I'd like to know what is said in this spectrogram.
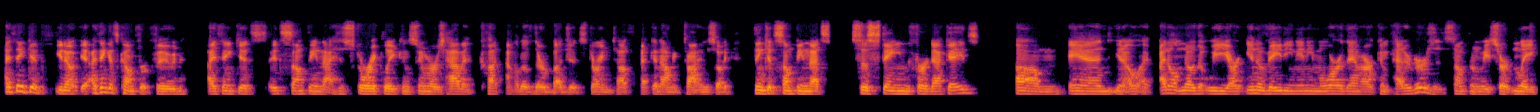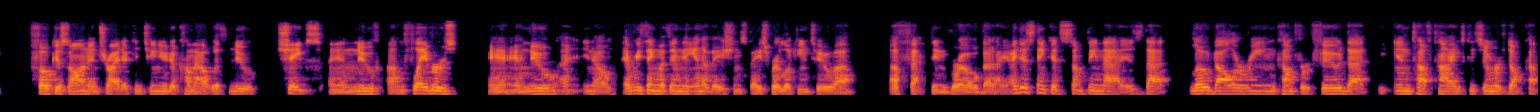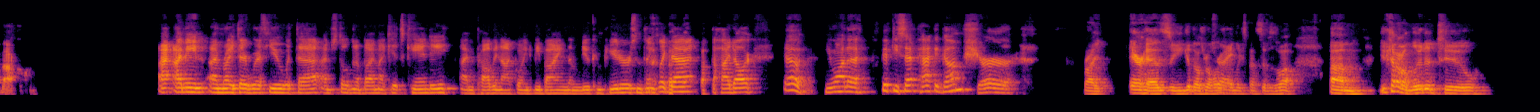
I think it's you know I think it's comfort food. I think it's it's something that historically consumers haven't cut out of their budgets during tough economic times. So I think it's something that's sustained for decades. Um, and you know, I, I don't know that we are innovating any more than our competitors. It's something we certainly focus on and try to continue to come out with new shapes and new um, flavors and, and new, uh, you know, everything within the innovation space we're looking to uh, affect and grow. But I, I just think it's something that is that low dollar ring comfort food that in tough times consumers don't cut back on. I, I mean, I'm right there with you with that. I'm still going to buy my kids candy. I'm probably not going to be buying them new computers and things like that. the high dollar. Oh, you want a 50 cent pack of gum? Sure. Right. Airheads, so you can get those really right. expensive as well. Um, you kind of alluded to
